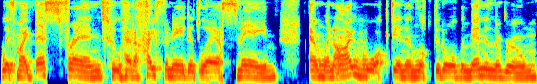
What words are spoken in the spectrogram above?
with my best friend who had a hyphenated last name. And when I walked in and looked at all the men in the room,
